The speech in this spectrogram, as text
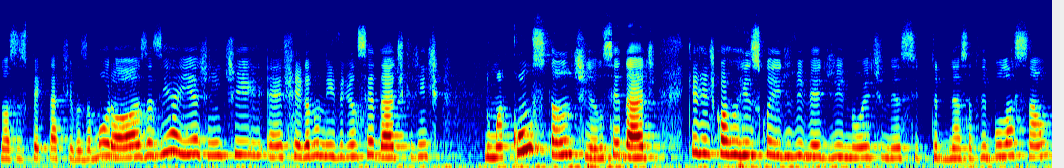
nossas expectativas amorosas, e aí a gente é, chega no nível de ansiedade que a gente numa constante ansiedade que a gente corre o risco aí de viver de noite nesse, nessa tribulação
